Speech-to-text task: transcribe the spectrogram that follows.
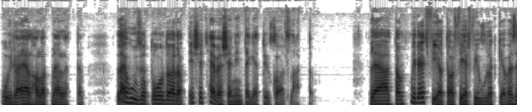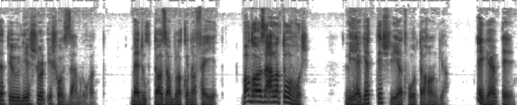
Újra elhaladt mellettem. Lehúzott oldalra, és egy hevesen integető kart láttam. Leálltam, mire egy fiatal férfi ugrott ki a vezetőülésről, és hozzám rohant. Bedugta az ablakon a fejét. – Maga az állatorvos? Lihegett, és riadt volt a hangja. – Igen, én.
